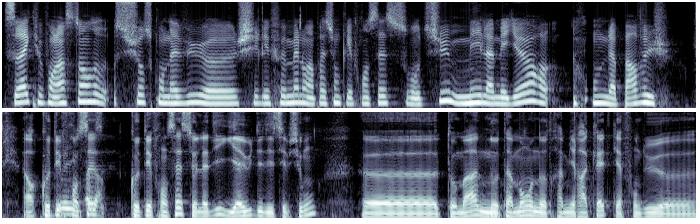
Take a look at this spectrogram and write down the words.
c'est vrai que pour l'instant, sur ce qu'on a vu euh, chez les femelles, on a l'impression que les françaises sont au-dessus, mais la meilleure, on ne l'a pas revue. Alors côté Oui, française, voilà. Côté français, cela dit, il y a eu des déceptions. Euh, Thomas, notamment notre ami raclette qui a fondu euh,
